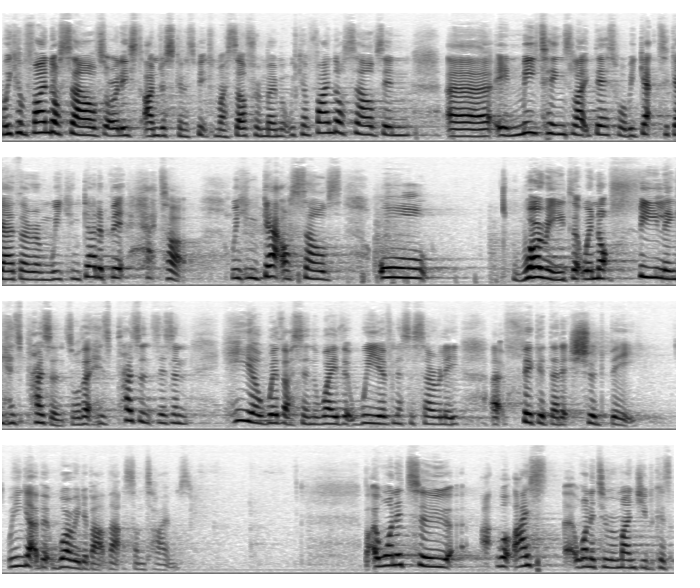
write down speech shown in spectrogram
We can find ourselves, or at least I'm just going to speak for myself for a moment, we can find ourselves in, uh, in meetings like this where we get together and we can get a bit het up. We can get ourselves all worried that we're not feeling his presence or that his presence isn't here with us in the way that we have necessarily uh, figured that it should be. We can get a bit worried about that sometimes. But I wanted to, well, I wanted to remind you because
